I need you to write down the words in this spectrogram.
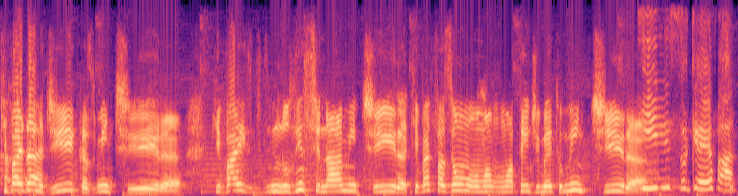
que vai dar dicas, mentira. Que vai nos ensinar mentira. Que vai fazer um, um, um atendimento mentira. Isso que eu ia falar.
